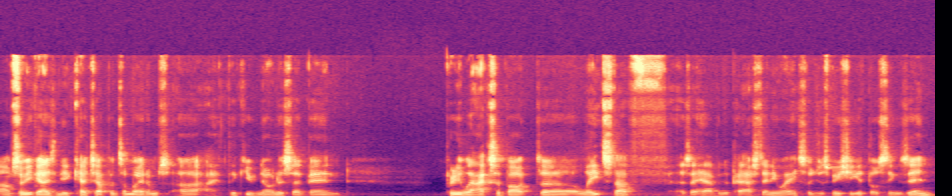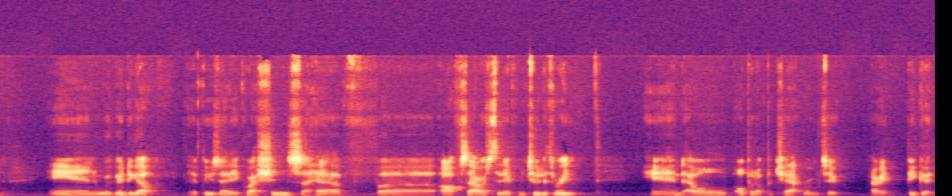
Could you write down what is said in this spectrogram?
Um, some of you guys need to catch up on some items. Uh, I think you've noticed I've been pretty lax about uh, late stuff, as I have in the past anyway. So just make sure you get those things in, and we're good to go. If there's any questions, I have uh, office hours today from 2 to 3, and I will open up a chat room too. All right, be good.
